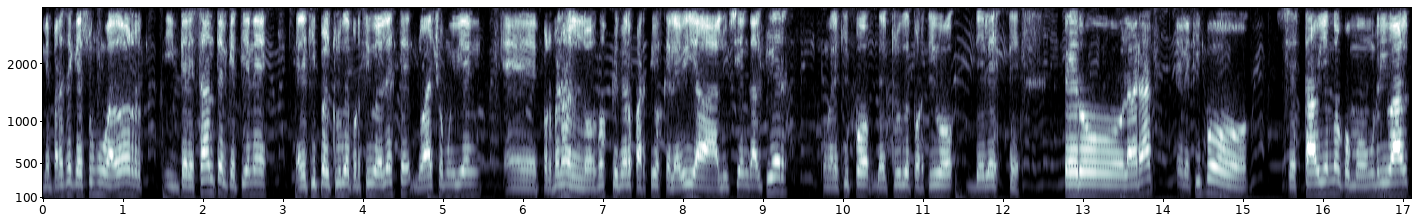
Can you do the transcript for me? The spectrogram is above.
Me parece que es un jugador interesante el que tiene el equipo del Club Deportivo del Este. Lo ha hecho muy bien, eh, por lo menos en los dos primeros partidos que le vi a Lucien Galtier con el equipo del Club Deportivo del Este. Pero la verdad, el equipo se está viendo como un rival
